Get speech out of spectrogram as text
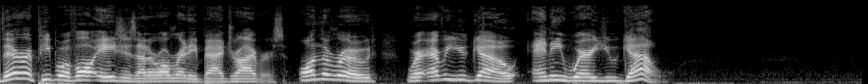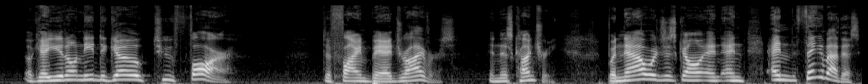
There are people of all ages that are already bad drivers on the road, wherever you go, anywhere you go. Okay, you don't need to go too far to find bad drivers in this country. But now we're just going and and and think about this.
